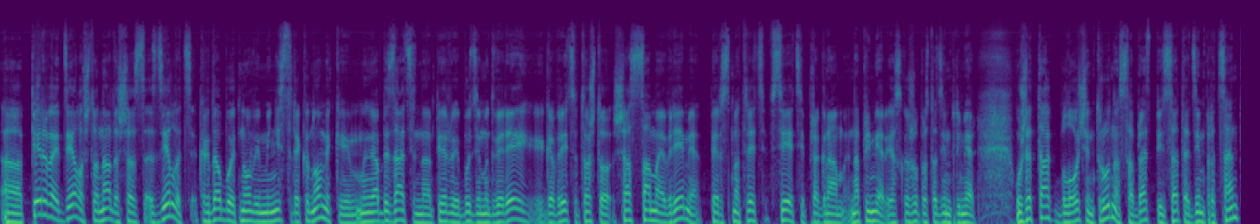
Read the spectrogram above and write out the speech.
Э, первое дело, что надо сейчас сделать, когда будет новый министр экономики, мы обязательно первые будем у дверей и говорить о том, что сейчас самое время пересмотреть все эти программы. Например, я скажу просто один пример. Уже так было очень трудно собрать 51%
